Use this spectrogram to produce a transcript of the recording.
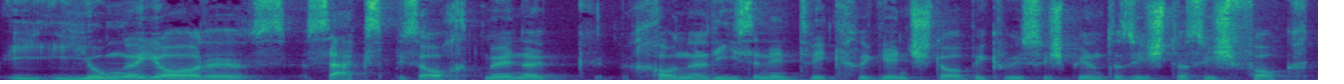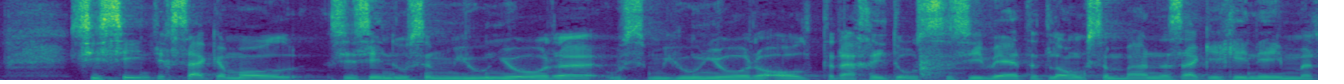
in, in, jungen Jahren, sechs bis acht Monate, kann eine Riesenentwicklung entstehen bei gewissen Spielen. Und das ist, das ist Fakt. Sie sind, ich sage mal, sie sind aus dem Junioren, aus dem Juniorenalter ein bisschen draussen. Sie werden langsam Männer, sage ich ihnen immer,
